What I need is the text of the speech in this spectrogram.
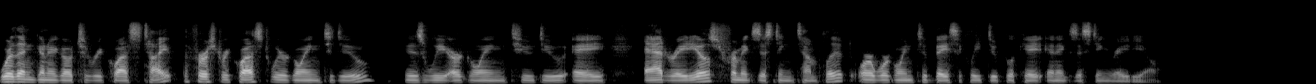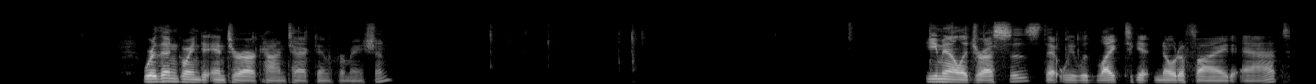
We're then going to go to request type. The first request we're going to do is we are going to do a add radios from existing template, or we're going to basically duplicate an existing radio. We're then going to enter our contact information. Email addresses that we would like to get notified at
